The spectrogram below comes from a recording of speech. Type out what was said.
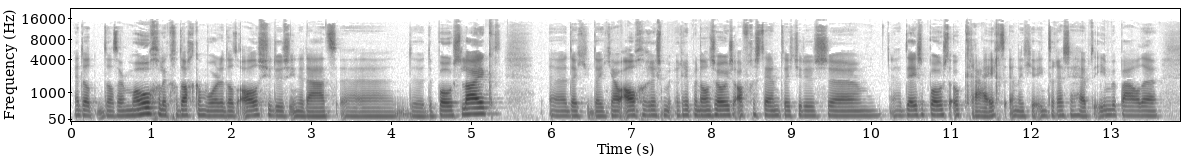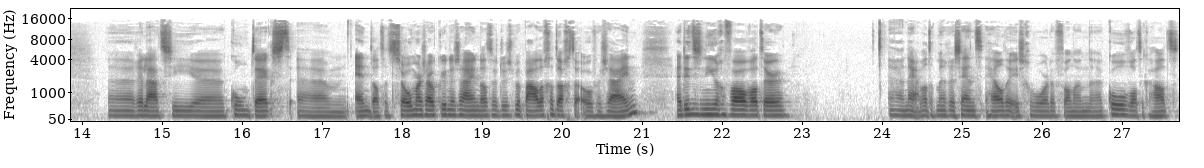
dat, dat er mogelijk gedacht kan worden dat als je dus inderdaad de, de post liked, dat, je, dat jouw algoritme dan zo is afgestemd dat je dus ehm, deze post ook krijgt en dat je interesse hebt in bepaalde relatiecontext. Um, en dat het zomaar zou kunnen zijn dat er dus bepaalde gedachten over zijn. En dit is in ieder geval wat er uh, nou ja, wat me recent helder is geworden van een uh, call wat ik had.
